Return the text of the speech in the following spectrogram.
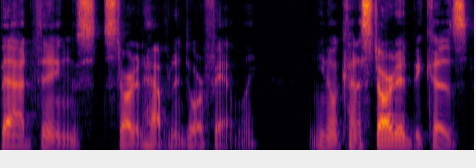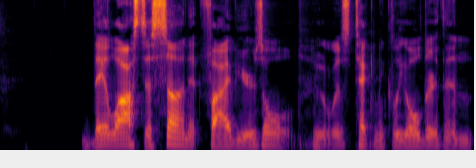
bad things started happening to our family. You know, it kind of started because they lost a son at five years old, who was technically older than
